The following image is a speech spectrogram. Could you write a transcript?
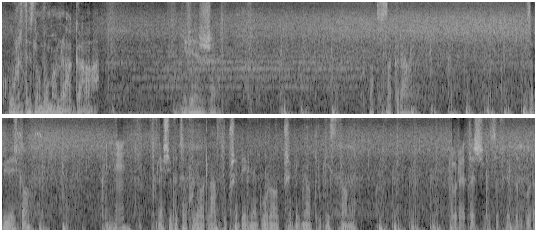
Kurde, znowu mam laga. Nie wierzę. Co za gra. Zabiłeś go? Mhm. Ja się wycofuję od lasu, przebiegnę górą, przebiegnę od drugiej strony. Dobra, ja też się wycofuję pod górę.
